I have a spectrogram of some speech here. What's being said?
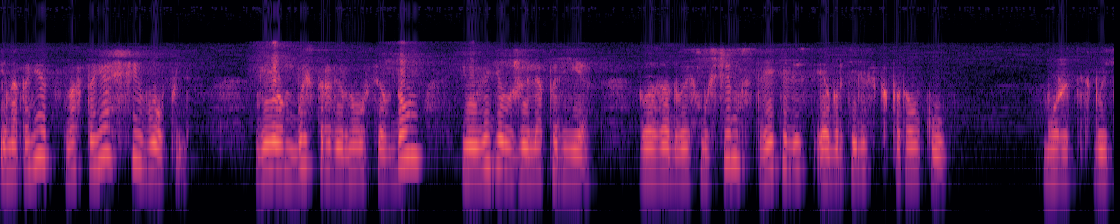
и, наконец, настоящий вопль. Гийом быстро вернулся в дом и увидел Жиля Перье — Глаза двоих мужчин встретились и обратились к потолку. «Может быть,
